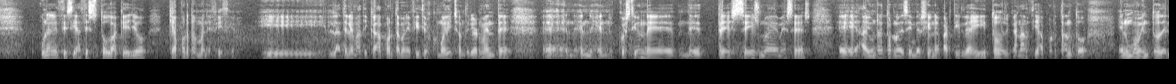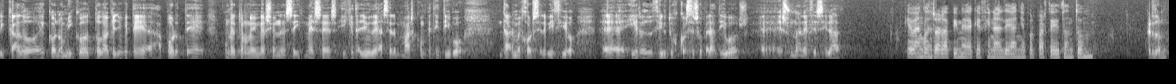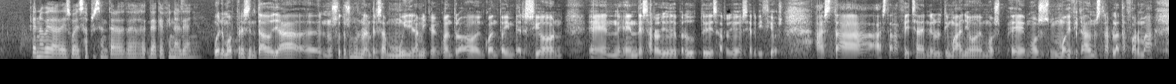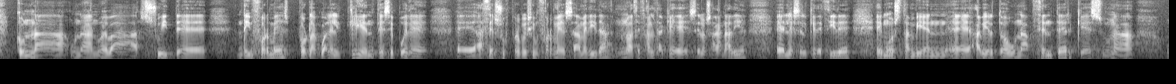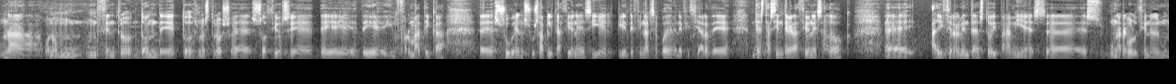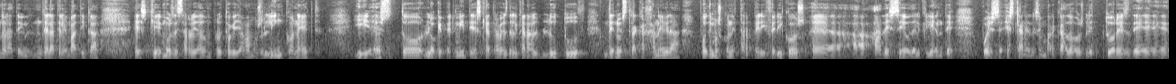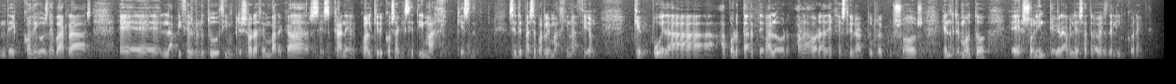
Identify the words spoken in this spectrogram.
una necesidad es todo aquello que aporta un beneficio y la telemática aporta beneficios, como he dicho anteriormente, en, cuestión de, de, 3, 6, 9 meses eh, hay un retorno de esa inversión y a partir de ahí todo es ganancia. Por tanto, en un momento delicado económico, todo aquello que te aporte un retorno de inversión en 6 meses y que te ayude a ser más competitivo, dar mejor servicio eh, y reducir tus costes operativos eh, es una necesidad. ¿Qué va a encontrar la PYME de aquí a final de año por parte de TomTom? ¿Perdón? ¿Qué novedades vais a presentar de aquí a final de año? Bueno, hemos presentado ya, eh, nosotros somos una empresa muy dinámica en cuanto a, en cuanto a inversión, en, desarrollo de producto y desarrollo de servicios. Hasta, hasta la fecha, en el último año, hemos, hemos modificado nuestra plataforma con una, una nueva suite de, de, informes por la cual el cliente se puede eh, hacer sus propios informes a medida, no hace falta que se los haga nadie, él es el que decide. Hemos también eh, abierto un App Center, que es una, una, bueno, un, centro donde todos nuestros eh, socios eh, de, informática eh, suben sus aplicaciones y el cliente final se puede beneficiar de, de estas integraciones ad hoc. adicionalmente a esto, y para mí es, es una revolución en el mundo de la, de la, telemática, es que hemos desarrollado un producto que llamamos Link Connect y esto lo que permite es que a través del canal Bluetooth de nuestra caja negra podemos conectar periféricos a, a deseo del cliente, pues escáneres embarcados lectores de, códigos de barras, eh, lápices Bluetooth, impresoras embarcadas, escáner, cualquier cosa que se te, que se te pase por la imaginación, que pueda aportarte valor a la hora de gestionar tus recursos en remoto, eh, son integrables a través de Link Connect.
